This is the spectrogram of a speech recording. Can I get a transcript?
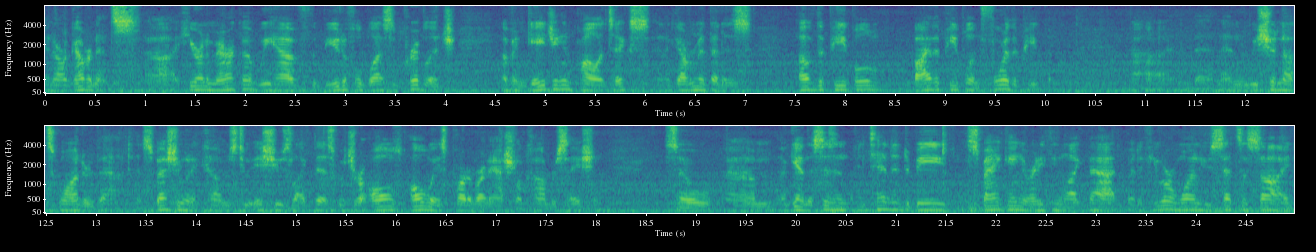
in our governance. Uh, here in America, we have the beautiful, blessed privilege of engaging in politics in a government that is of the people, by the people, and for the people. Uh, and, and, we should not squander that, especially when it comes to issues like this, which are all, always part of our national conversation. So, um, again, this isn't intended to be spanking or anything like that, but if you are one who sets aside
